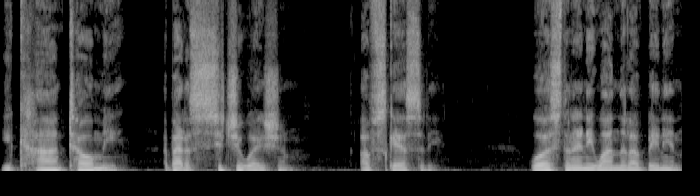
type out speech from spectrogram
You can't tell me about a situation of scarcity worse than any one that I've been in.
